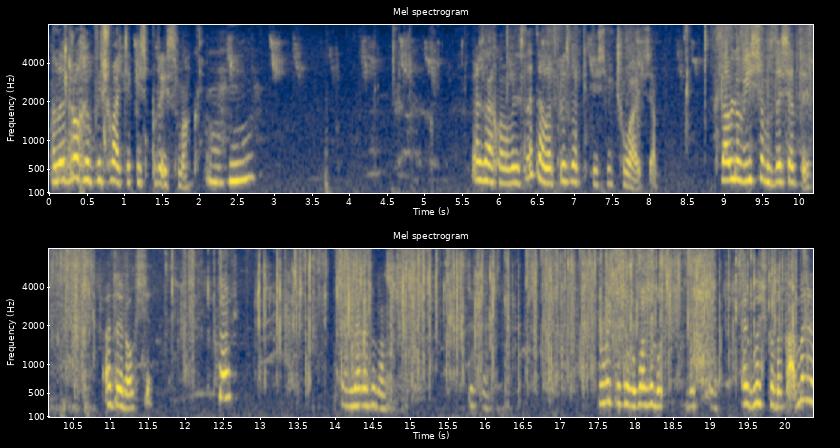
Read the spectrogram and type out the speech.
Але трохи відчувається якийсь присмак. Угу. Я знаю, як вам вияснити, але присмак якийсь відчувається. Ставлю 8 з 10. А ти, Роксі? Зараз у нас. Таке. Ну, бачите, що ми можемо як близько до камери,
